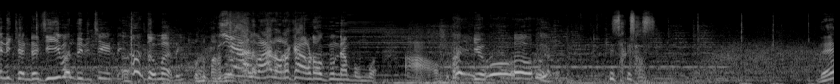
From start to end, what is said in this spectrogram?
എനിക്ക് എന്റെ ജീവൻ തിരിച്ചു കിട്ടി. അത് മതി. ഇയാൾ വാ തുറക്കാൻ അവിടെ നോക്കുന്ന മുമ്പ് സക്സസ് അയ്യോ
